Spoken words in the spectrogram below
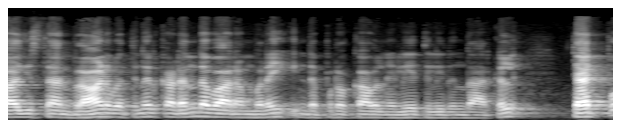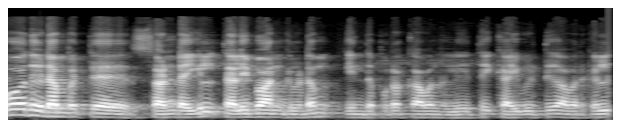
பாகிஸ்தான் இராணுவத்தினர் கடந்த வாரம் வரை இந்த புறக்காவல் நிலையத்தில் இருந்தார்கள். தற்போது இடம்பெற்ற சண்டையில் தலிபான்களிடம் இந்த புறக்காவல் நிலையத்தை கைவிட்டு அவர்கள்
